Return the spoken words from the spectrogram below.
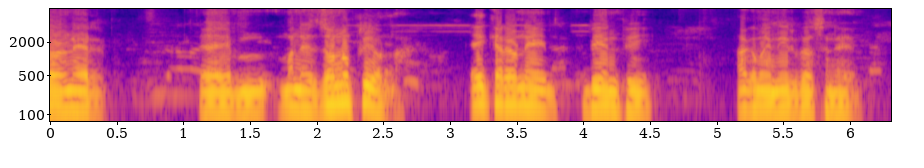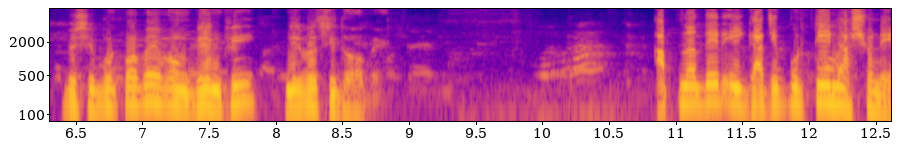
ধরনের মানে জনপ্রিয় না। এই কারণে বিএনপি আগামী নির্বাচনে বেশি ভোট পাবে এবং বিএনপি নির্বাচিত হবে। আপনাদের এই গাজীপুর তিন আসনে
